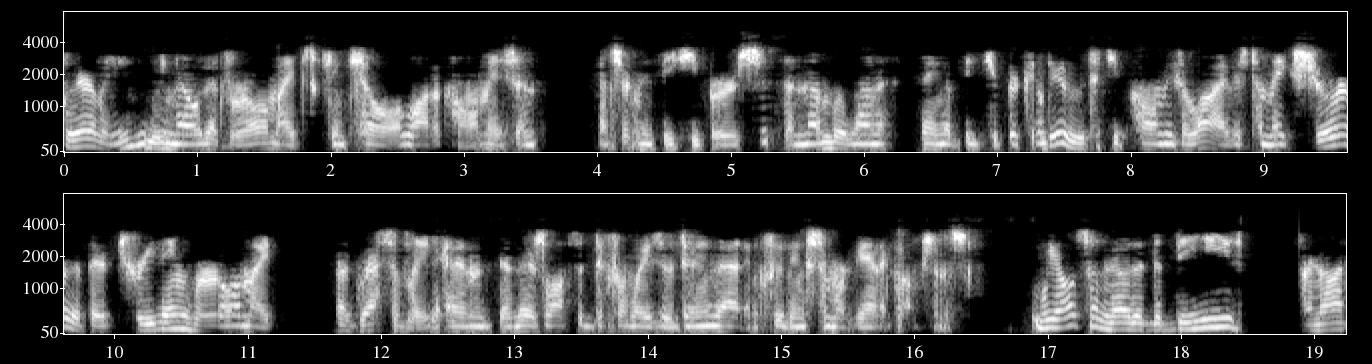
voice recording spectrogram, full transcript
Clearly, we know that varroa mites can kill a lot of colonies, and and certainly beekeepers, the number one thing a beekeeper can do to keep colonies alive is to make sure that they're treating varroa mite aggressively. And, and there's lots of different ways of doing that, including some organic options. We also know that the bees are not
